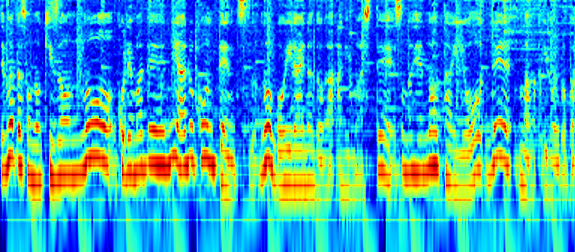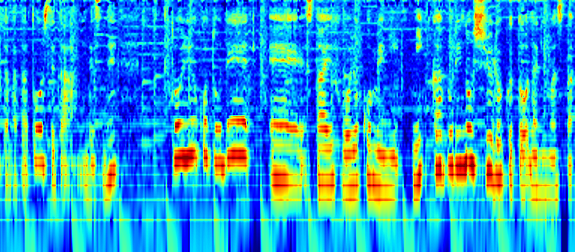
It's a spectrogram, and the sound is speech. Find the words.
でまたその既存のこれまでにあるコンテンツのご依頼などがありましてその辺の対応で、まあ、いろいろバタバタとしてたんですね。ということで、えー、スタイフを横目に3日ぶりの収録となりました。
